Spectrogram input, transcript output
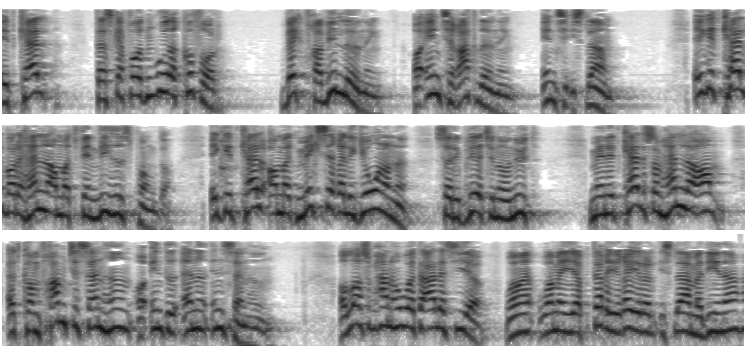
Et kald, der skal få dem ud af kuffer, væk fra vildledning og ind til retledning, ind til islam. Ikke et kald, hvor det handler om at finde lighedspunkter. Ikke et kald om at mixe religionerne, så det bliver til noget nyt. Men et kald, som handler om at komme frem til sandheden og intet andet end sandheden. Allah subhanahu wa ta'ala siger, وَمَنْ يَبْتَغِي غَيْرَ الْإِسْلَامَ دِينًا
